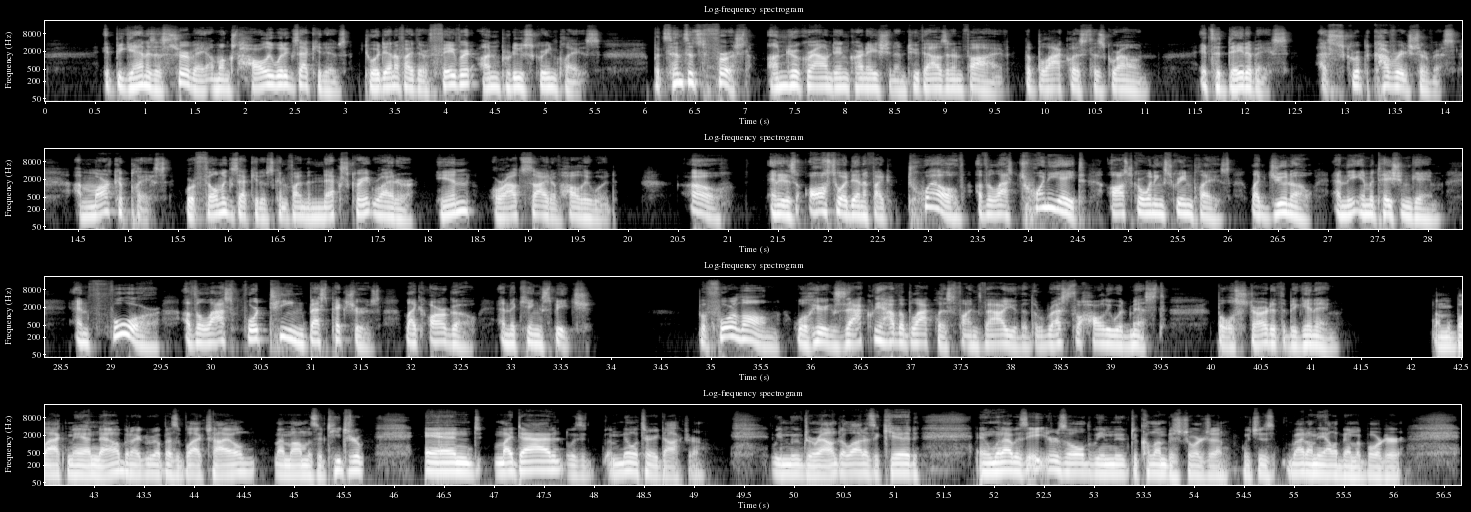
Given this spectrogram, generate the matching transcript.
It began as a survey amongst Hollywood executives to identify their favorite unproduced screenplays. But since its first underground incarnation in 2005, the blacklist has grown. It's a database, a script coverage service, a marketplace where film executives can find the next great writer in or outside of Hollywood. Oh, and it has also identified 12 of the last 28 Oscar winning screenplays, like Juno and The Imitation Game, and four of the last 14 Best Pictures, like Argo and The King's Speech. Before long, we'll hear exactly how the blacklist finds value that the rest of Hollywood missed, but we'll start at the beginning. I'm a black man now, but I grew up as a black child. My mom was a teacher, and my dad was a military doctor. We moved around a lot as a kid. And when I was eight years old, we moved to Columbus, Georgia, which is right on the Alabama border.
